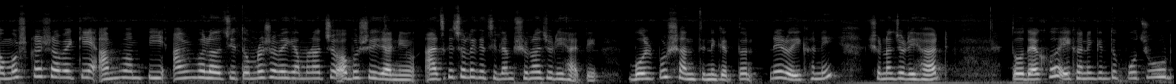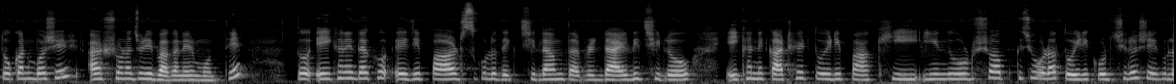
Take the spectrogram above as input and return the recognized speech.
নমস্কার সবাইকে, আমি মাম্পি, আমি ভালো আছি, তোমরা সবাই কেমন আছো? অবশ্যই জানিও, আজকে চলে গেছিলাম সোনাঝুরি হাটে, বোলপুর শান্তিনিকেতনের ওইখানেই সোনাঝুরি হাট। তো দেখো, এখানে কিন্তু প্রচুর দোকান বসে আর সোনাঝুরি বাগানের মধ্যে। তো এইখানে দেখো, এই যে পার্টসগুলো দেখছিলাম, তারপরে ডায়েরি ছিল, এইখানে কাঠের তৈরি পাখি, ইঁদুর সব কিছু ওরা তৈরি করছিল, সেগুলো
